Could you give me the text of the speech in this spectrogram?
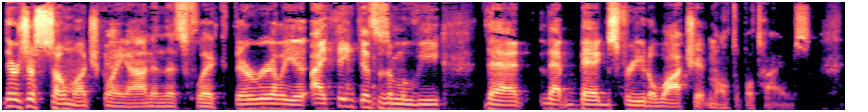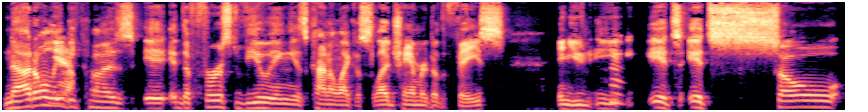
there's just so much going on in this flick. There really, I think this is a movie that that begs for you to watch it multiple times. Not only yeah. because it, it, the first viewing is kind of like a sledgehammer to the face, and you, you hmm. it's it's so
